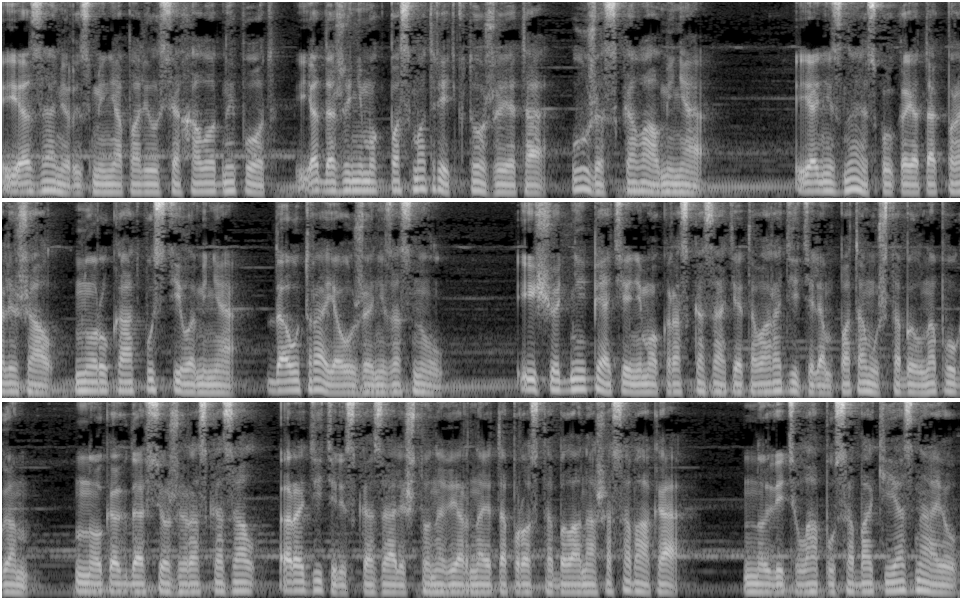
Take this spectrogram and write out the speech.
Я замер, из меня полился холодный пот. Я даже не мог посмотреть, кто же это. Ужас сковал меня. Я не знаю, сколько я так пролежал, но рука отпустила меня. До утра я уже не заснул. Еще дней пять я не мог рассказать этого родителям, потому что был напуган. Но когда все же рассказал, родители сказали, что, наверное, это просто была наша собака. Но ведь лапу собаки я знаю,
